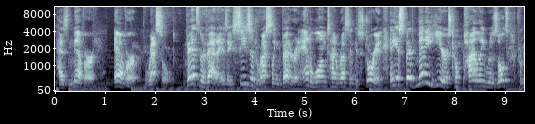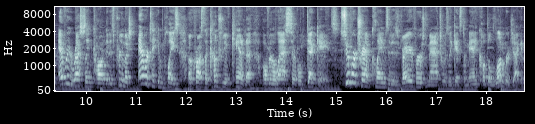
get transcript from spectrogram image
has never, ever wrestled. Vance Nevada is a seasoned wrestling veteran and a longtime wrestling historian, and he has spent many years compiling results from every wrestling card that has pretty much ever taken place across the country of Canada over the last several decades. Supertramp claims that his very first match was against a man called the Lumberjack in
